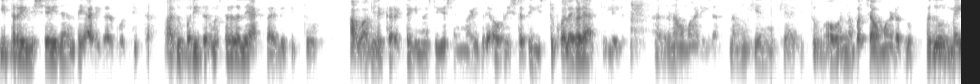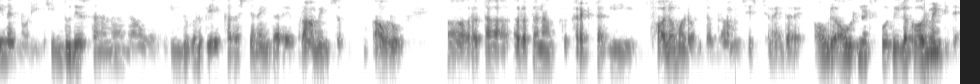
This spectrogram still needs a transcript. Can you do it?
ಈ ತರ ಈ ವಿಷಯ ಇದೆ ಅಂತ ಯಾರಿಗಾರು ಗೊತ್ತಿತ್ತ? ಅದು ಬರೀ ಧರ್ಮಸ್ಥಳದಲ್ಲಿ ಯಾಕೆ ಸಾಯ್ಬೇಕಿತ್ತು? ಅವಾಗ್ಲೇ ಕರೆಕ್ಟ್ ಆಗಿ ಇನ್ವೆಸ್ಟಿಗೇಷನ್ ಮಾಡಿದ್ರೆ ಅವ್ರು ಇಷ್ಟೊತ್ತಿಗೆ ಇಷ್ಟು ಕೊಲೆಗಳೇ ಆಗ್ತಿರ್ಲಿಲ್ಲ. ಆದ್ರೆ ನಾವು ಮಾಡಿಲ್ಲ. ನಮ್ಗೆ ಏನ್ ಮುಖ್ಯ ಆಗಿತ್ತು? ಅವ್ರನ್ನ ಬಚಾವ್ ಮಾಡೋದು. ಅದು ಮೈನ್ ಆಗಿ ನೋಡಿ, ಹಿಂದೂ ದೇವಸ್ಥಾನನ ನಾವು ಹಿಂದೂಗಳು ಬೇಕಾದಷ್ಟು ಜನ ಇದ್ದಾರೆ, ಬ್ರಾಹ್ಮಿಣ್ಸ್. ಅವರು ವ್ರತ ರಥನ ಕರೆಕ್ಟ್ ಆಗಿ ಫಾಲೋ ಮಾಡುವಂತ ಬ್ರಾಹ್ಮಣ್ಸ್ ಎಷ್ಟು ಜನ ಇದ್ದಾರೆ ಅವ್ರು ಅವ್ರು ನಡೆಸ್ಬೋದು, ಇಲ್ಲ ಗೌರ್ಮೆಂಟ್ ಇದೆ.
